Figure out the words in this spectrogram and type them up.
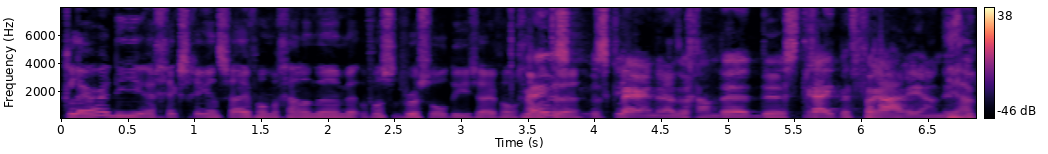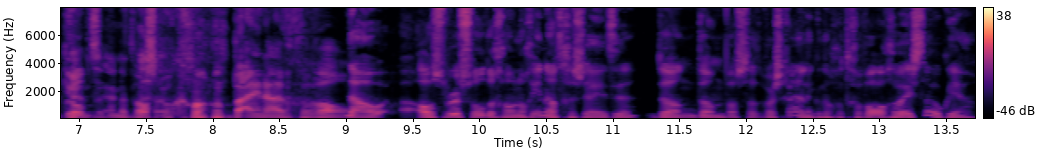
Claire die uh, gekscherend zei van we gaan met, of was het Russell die zei van we gaan Nee, het... was, was klaar inderdaad. We gaan de, de strijd met Ferrari aan dit Ja, weekend. klopt. En dat was ook gewoon nog bijna het geval. nou, als Russell er gewoon nog in had gezeten, dan, dan was dat waarschijnlijk nog het geval geweest ook, ja.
